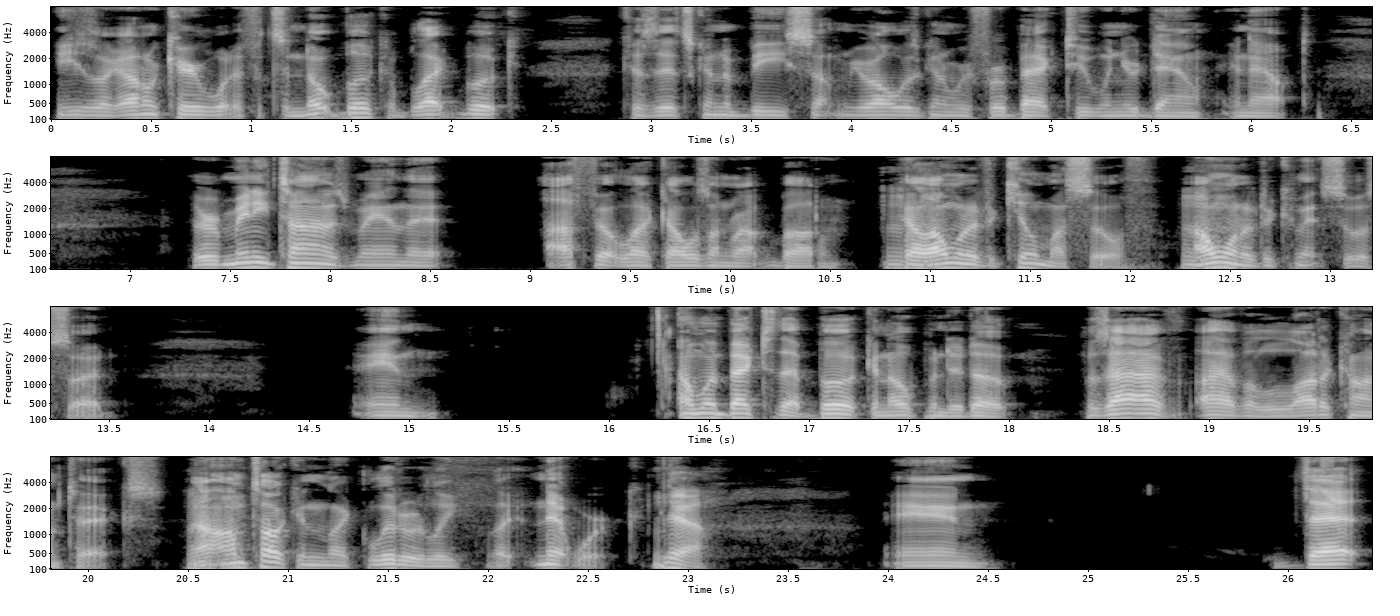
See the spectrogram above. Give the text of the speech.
He's like, I don't care what if it's a notebook, a black book, because it's going to be something you're always going to refer back to when you're down and out. There are many times, man, that I felt like I was on rock bottom. Hell, I wanted to kill myself. I Mhm. wanted to commit suicide. And I went back to that book and opened it up because I have I have a lot of contacts. Now Mhm. I'm talking like literally like network, Yeah. and that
